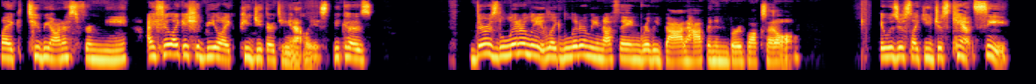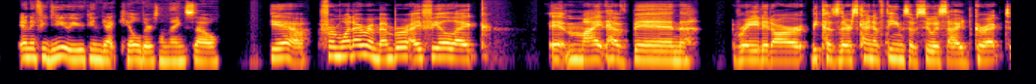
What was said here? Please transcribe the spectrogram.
Like, to be honest, for me, I feel like it should be like PG 13 at least because there's literally, like, literally nothing really bad happen in Bird Box at all it was just like you just can't see. And if you do, you can get killed or something. So, yeah. From what I remember, I feel like it might have been rated R because there's kind of themes of suicide, correct?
